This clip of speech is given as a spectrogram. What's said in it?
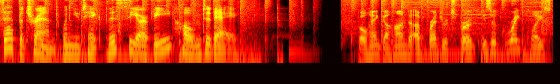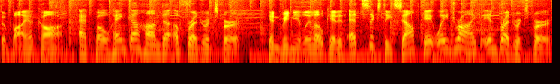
Set the trend when you take this CRV home today. Pohanka Honda of Fredericksburg is a great place to buy a car. At Pohanka Honda of Fredericksburg, conveniently located at 60 South Gateway Drive in Fredericksburg.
